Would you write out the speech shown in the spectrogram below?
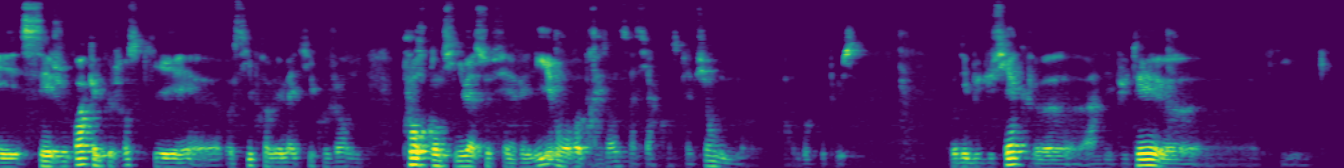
Et c'est, je crois, quelque chose qui est euh, aussi problématique aujourd'hui. Pour continuer à se faire élire, on représente sa circonscription euh, beaucoup plus. Au début du siècle, euh, un député euh, qui, qui-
